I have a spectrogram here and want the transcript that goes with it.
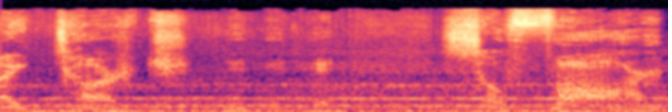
Fight, Tark. so far.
